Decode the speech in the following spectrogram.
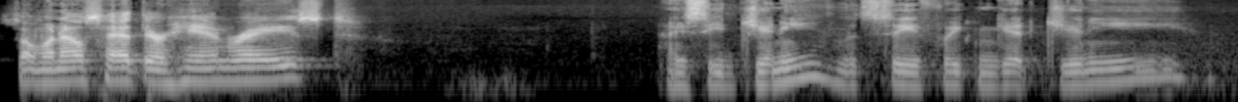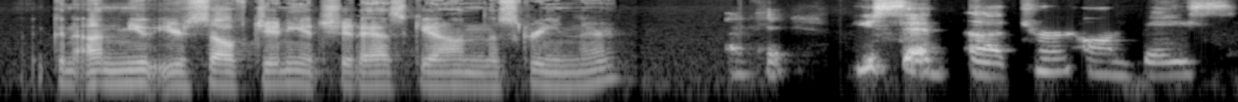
Someone else had their hand raised? I see Ginny. Let's see if we can get Ginny. You can unmute yourself, Ginny. It should ask you on the screen there. Okay. You said uh, turn on bass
